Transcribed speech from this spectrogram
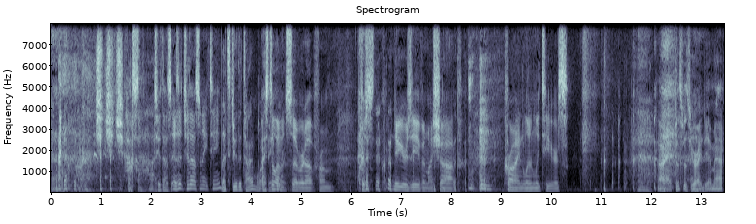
now. it's 2000. Is it 2018? Let's do the time warp. I still baby. haven't sobered up from Chris, New Year's Eve in my shop, crying lonely tears. All right. This was your idea, Matt.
